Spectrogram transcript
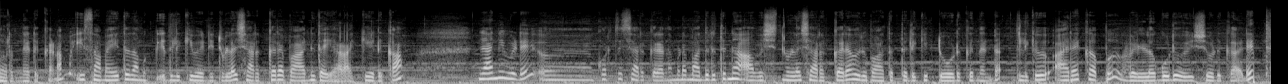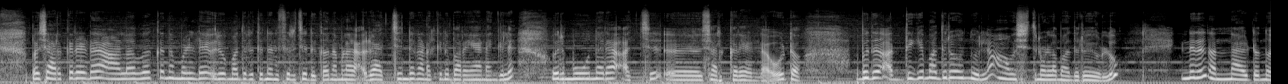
തുറന്നെടുക്കണം. ഈ സമയത്ത് നമുക്ക് ഇതിലേക്ക് വേണ്ടിയിട്ടുള്ള ശർക്കര പാനി തയ്യാറാക്കി എടുക്കാം ഞാനിവിടെ കുറച്ച് ശർക്കര നമ്മുടെ മധുരത്തിന് ആവശ്യത്തിനുള്ള ശർക്കര ഒരു പാത്രത്തിലേക്ക് ഇട്ട് കൊടുക്കുന്നുണ്ട്. അതിലേക്ക് അര കപ്പ് വെള്ളം കൂടി ഒഴിച്ചു കൊടുക്കാതെ അപ്പോൾ ശർക്കരയുടെ അളവൊക്കെ നമ്മളുടെ ഒരു മധുരത്തിനനുസരിച്ച് എടുക്കുക നമ്മൾ ഒരു അച്ചിന്റെ കണക്കിന് പറയുകയാണെങ്കിൽ ഒരു മൂന്നര അച്ച് ശർക്കര ഉണ്ടാവും കേട്ടോ. അപ്പോൾ ഇത് അധിക മധുരമൊന്നുമില്ല ആവശ്യത്തിനുള്ള മധുരമേ ഉള്ളൂ. ഇനി ഇത് നന്നായിട്ടൊന്ന്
